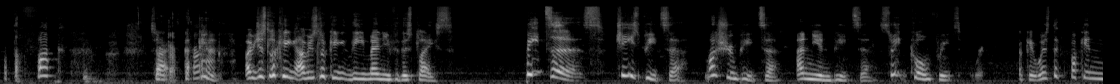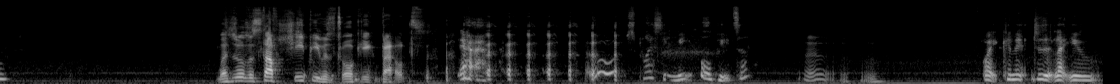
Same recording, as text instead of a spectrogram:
What the fuck? Sorry. The fuck? I'm just looking. I'm just looking at the menu for this place. Pizzas, cheese pizza, mushroom pizza, onion pizza, sweet corn pizza. Okay, where's the fucking? Where's all the stuff Sheepy was talking about? Yeah. Ooh, spicy meatball pizza. Oh. Wait, can it? Does it let you?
